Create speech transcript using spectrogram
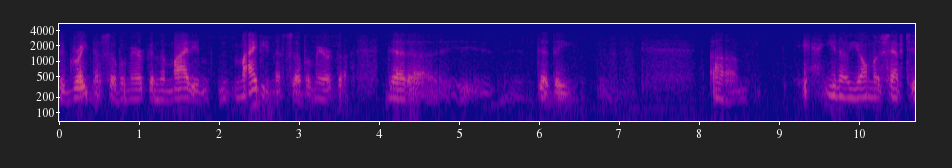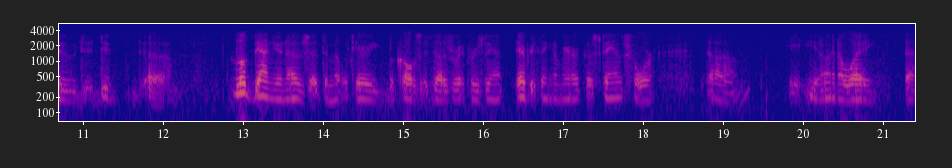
the greatness of America and the mighty mightiness of America that uh, that the um, you know you almost have to look down your nose at the military because it does represent everything America stands for. Um, you know, in a way. Uh,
